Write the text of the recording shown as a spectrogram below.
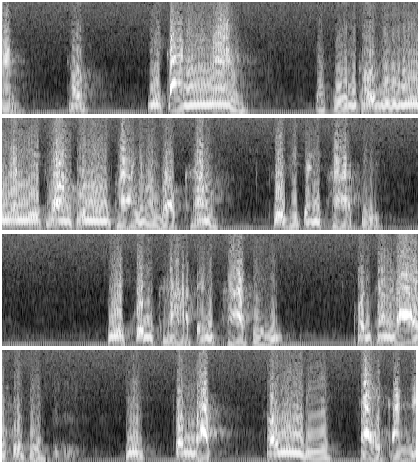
นั่นเขามีการมีงานตระกูลเขาดีมีเงินมีทองเขาลงผ่าหอมดอกข้าม คือที่เป็นผ่าผีมีคุณค่าเป็นผ่าผีคนทั้งหลายคือที่มีสมบัติเขายิ่งดีใส่กันใน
